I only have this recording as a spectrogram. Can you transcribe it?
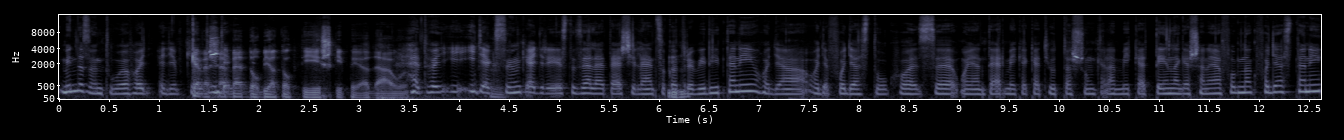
mindazon túl, hogy egyébként... Kevesebbet igye... dobjatok ti is ki például. Hát, hogy igyekszünk egyrészt az ellátási láncokat mm. rövidíteni, hogy a, hogy a fogyasztókhoz olyan termékeket juttassunk el, amiket ténylegesen el fognak fogyasztani.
